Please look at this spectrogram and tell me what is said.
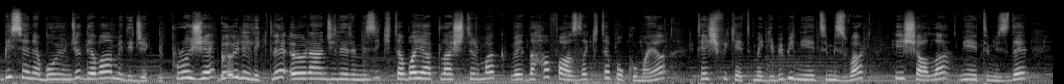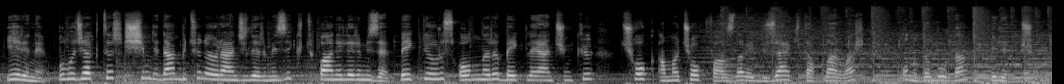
bir sene boyunca devam edecek bir proje. Böylelikle öğrencilerimizi kitaba yaklaştırmak ve daha fazla kitap okumaya teşvik etme gibi bir niyetimiz var. İnşallah niyetimiz de yerini bulacaktır. Şimdiden bütün öğrencilerimizi kütüphanelerimize bekliyoruz. Onları bekleyen çünkü çok ama çok fazla ve güzel kitaplar var. Onu da buradan belirtmiş olduk.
